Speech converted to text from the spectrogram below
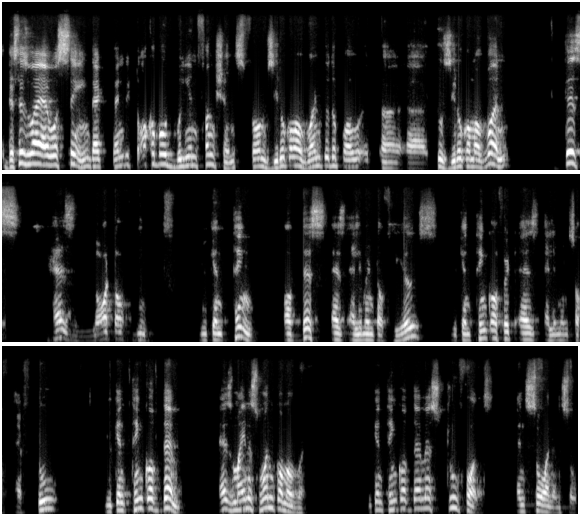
this is why I was saying that when we talk about Boolean functions from 0, comma 1 to the power uh, uh, to 0, comma 1, this has lot of meanings. You can think of this as element of reals. You can think of it as elements of F2. You can think of them as minus 1, comma 1. You can think of them as true, false, and so on and so forth.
